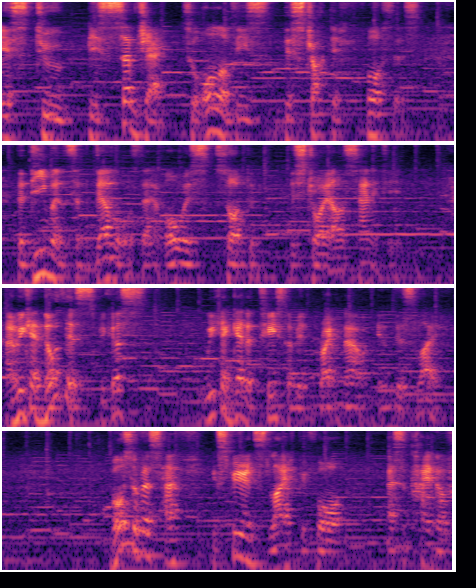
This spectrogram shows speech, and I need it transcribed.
is to be subject to all of these destructive forces, the demons and devils that have always sought to destroy our sanity. And we can know this because we can get a taste of it right now in this life. Most of us have experienced life before as a kind of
